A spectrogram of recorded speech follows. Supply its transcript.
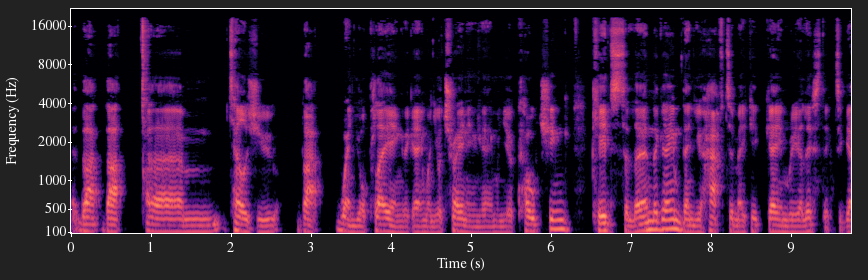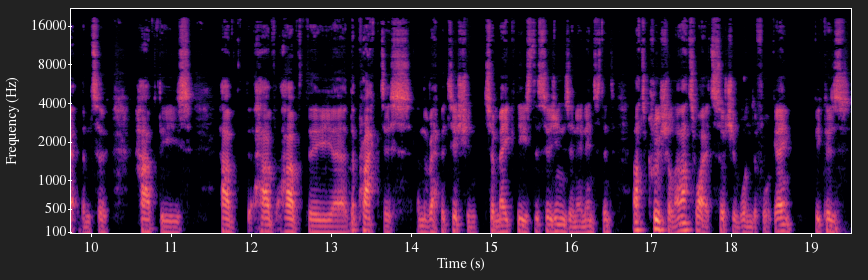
that that um, tells you that when you're playing the game, when you're training the game, when you're coaching kids to learn the game, then you have to make it game realistic to get them to have these have have have the uh, the practice and the repetition to make these decisions in an instant. That's crucial, and that's why it's such a wonderful game because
